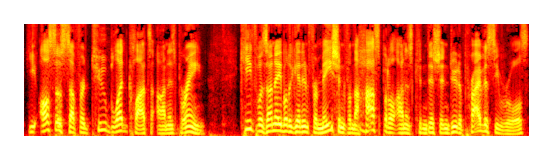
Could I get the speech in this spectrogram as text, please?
He also suffered two blood clots on his brain. Keith was unable to get information from the hospital on his condition due to privacy rules,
